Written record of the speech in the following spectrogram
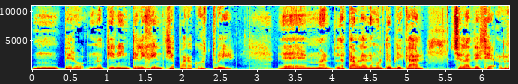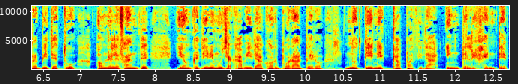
mm, pero no tiene inteligencia para construir. Eh, la tabla de multiplicar se la dice, repites tú a un elefante y aunque tiene mucha cavidad corporal, pero no tiene capacidad inteligente,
